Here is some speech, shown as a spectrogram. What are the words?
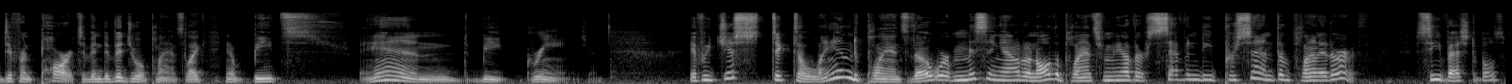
different parts of individual plants, like you know, beets and beet greens. If we just stick to land plants, though, we're missing out on all the plants from the other 70% of planet Earth. Sea vegetables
